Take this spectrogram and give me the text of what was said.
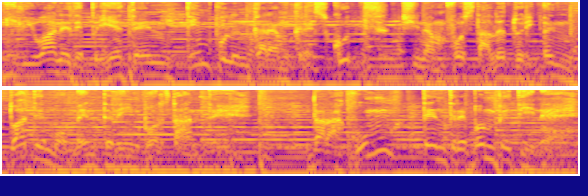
milioane de prieteni, timpul în care am crescut și ne-am fost alături în toate momentele importante. Dar acum te întrebăm pe tine,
